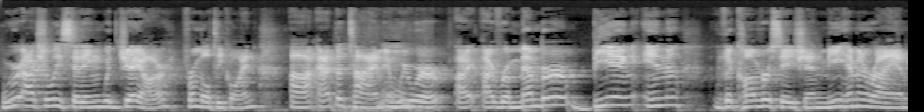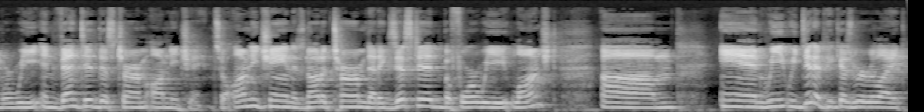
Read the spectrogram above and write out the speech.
we were actually sitting with Jr. from Multicoin uh, at the time, mm. and we hmm. were. I, I remember being in the conversation, me, him, and Ryan, where we invented this term omnichain. So omnichain is not a term that existed before we launched, um, and we we did it because we were like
